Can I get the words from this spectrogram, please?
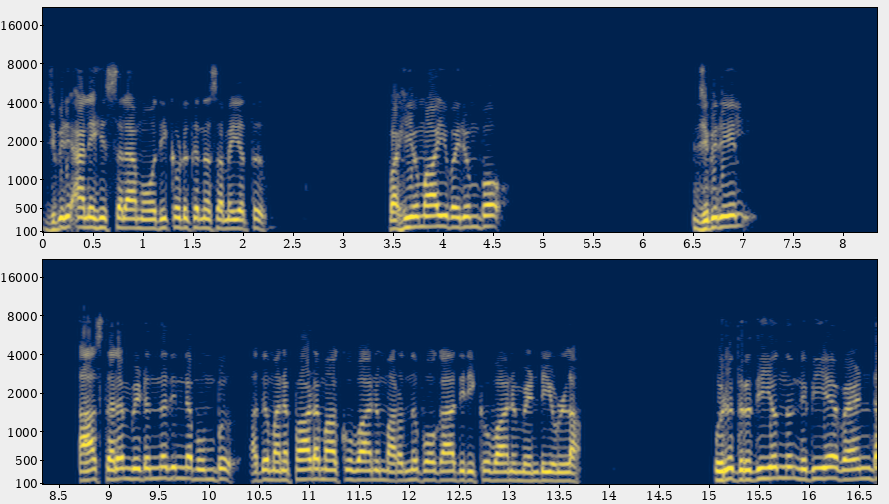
ജിബിരി അലഹിസ്സലാം ഓതിക്കൊടുക്കുന്ന സമയത്ത് വഹിയുമായി വരുമ്പോൾ ജിബിരിയിൽ ആ സ്ഥലം വിടുന്നതിന്റെ മുമ്പ് അത് മനഃപ്പാടമാക്കുവാനും മറന്നു പോകാതിരിക്കുവാനും വേണ്ടിയുള്ള ഒരു ധൃതിയൊന്നും നബിയെ വേണ്ട.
